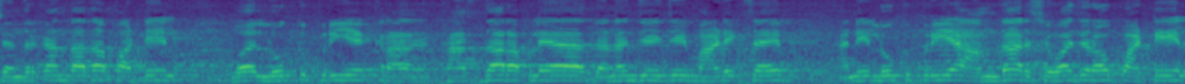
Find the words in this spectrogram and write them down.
चंद्रकांतदादा पाटील व लोकप्रिय क्रा खासदार आपल्या धनंजयजी महाडिक साहेब आणि लोकप्रिय आमदार शिवाजीराव पाटील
